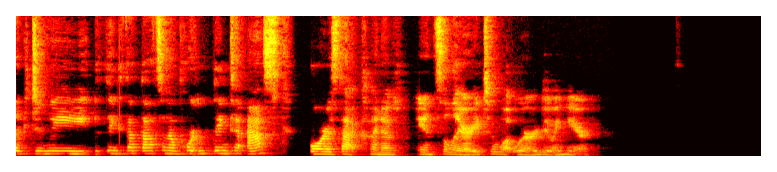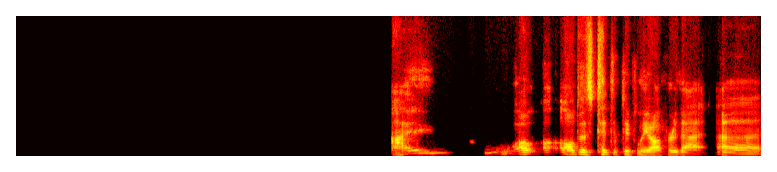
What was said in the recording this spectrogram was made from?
Like, do we think that that's an important thing to ask? Or is that kind of ancillary to what we're doing here? I, I'll, I'll just tentatively offer that, uh,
